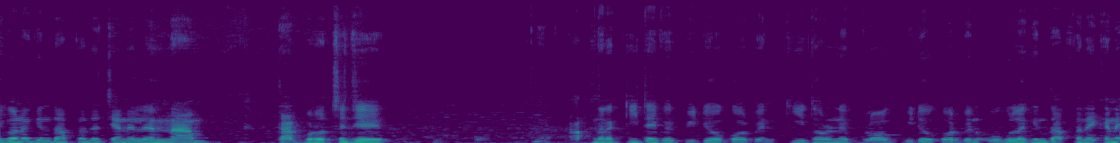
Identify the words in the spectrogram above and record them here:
এখানে কিন্তু আপনাদের চ্যানেলের নাম, তারপর হচ্ছে যে আপনারা কি টাইপের ভিডিও করবেন, কি ধরনের ব্লগ ভিডিও করবেন, ওগুলা কিন্তু আপনারা এখানে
